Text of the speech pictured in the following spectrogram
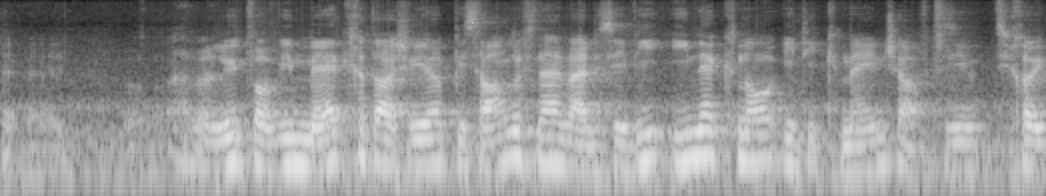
Äh, Leute, die wie merken, da ist wie etwas anderes, dann werden sie wie reingenommen in die Gemeinschaft. Sie, sie können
